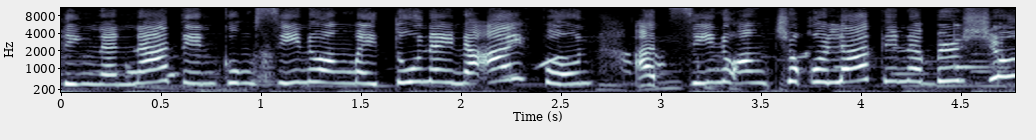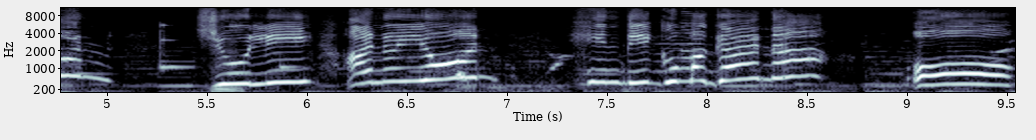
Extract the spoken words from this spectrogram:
Tingnan natin kung sino ang may tunay na iPhone at sino ang tsokolate na bersyon. Julie, ano yon? Hindi gumagana? Oh,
